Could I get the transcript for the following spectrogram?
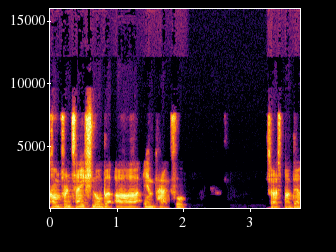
confrontational but are impactful. So that's my bit.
